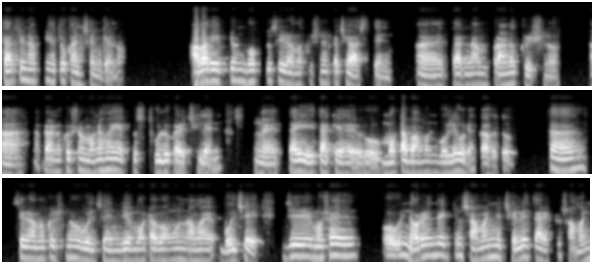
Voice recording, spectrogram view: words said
তার জন্য আপনি এত কাঁদছেন কেন? আবার একজন ভক্ত শ্রীরামকৃষ্ণের কাছে আসতেন তার নাম প্রাণকৃষ্ণ। আহ প্রাণকৃষ্ণ মনে হয় একটু স্থূলকায় ছিলেন তাই তাকে মোটা বামুন বলেও ডাকা হতো। তা শ্রীরামকৃষ্ণ বলছেন যে, মোটা বামন আমায় বলছে যে, মশাই ওই নরেন্দ্র একজন সামান্য ছেলে, তার একটু সামান্য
